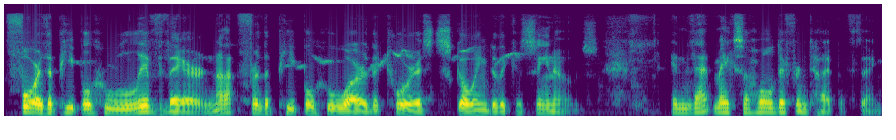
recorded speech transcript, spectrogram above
for the people who live there, not for the people who are the tourists going to the casinos. And that makes a whole different type of thing.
